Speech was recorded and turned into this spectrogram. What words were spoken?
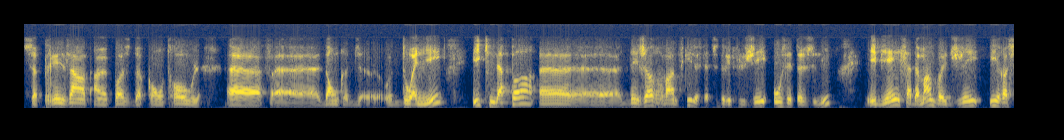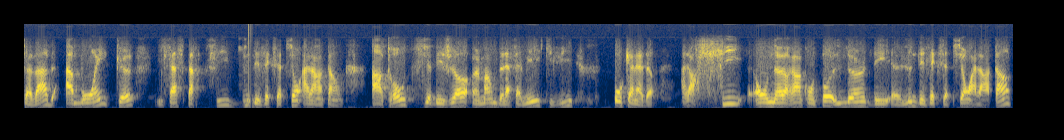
se présente à un poste de contrôle euh, euh donc douanier et qui n'a pas euh, déjà revendiqué le statut de réfugié aux États-Unis, eh bien, sa demande va être jugée irrecevable à moins qu'il fasse partie d'une des exceptions à l'entente. Entre autres, s'il y a déjà un membre de la famille qui vit au Canada. Alors, si on ne rencontre pas des, euh, l'une des exceptions à l'entente,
